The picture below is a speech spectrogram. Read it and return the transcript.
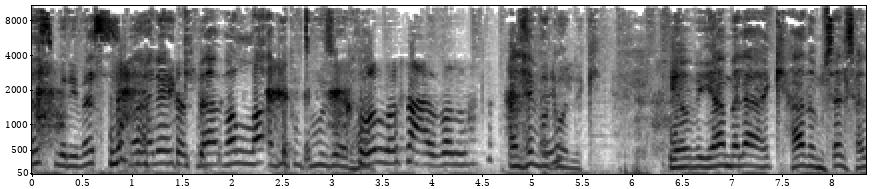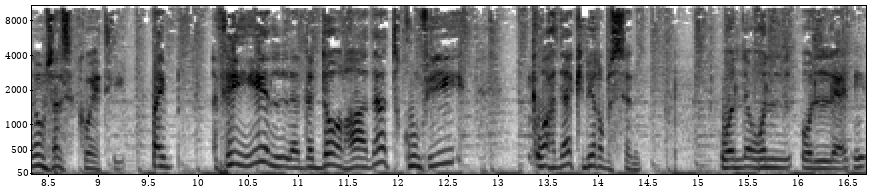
اصبري بس ما عليك. والله أبيكم تفوزونها والله صعب والله. الحين بقول لك يا يا ملاك هذا مسلسل هو مسلسل كويتي. طيب في ال- الدور هذا تقوم فيه واحدة كبيرة بالسن. وال وال, وال يعني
